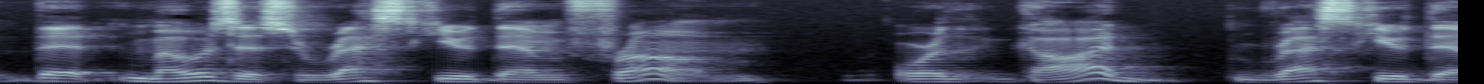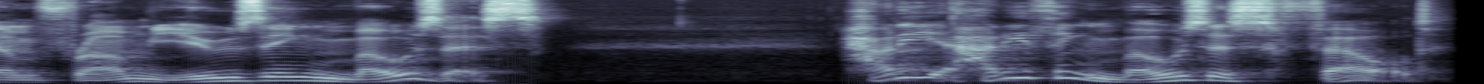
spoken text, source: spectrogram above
that Moses rescued them from, or God rescued them from using Moses. How do you how do you think Moses felt?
